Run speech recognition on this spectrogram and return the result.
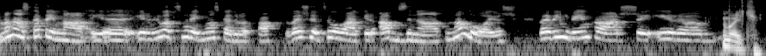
Manā skatījumā ir ļoti svarīgi noskaidrot faktu, vai šie cilvēki ir apzināti melojuši, vai viņi vienkārši ir muļķi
